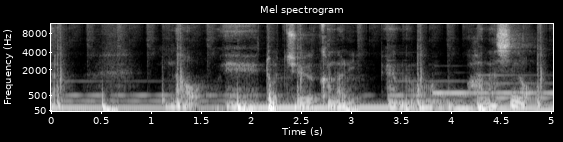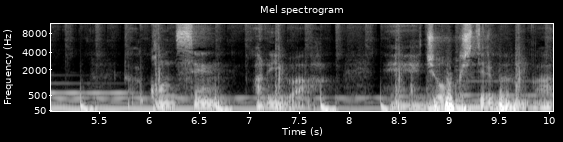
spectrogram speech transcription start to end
した。なお、えー、途中かなりあの話の混戦あるいは、えー、重複している部分があっ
